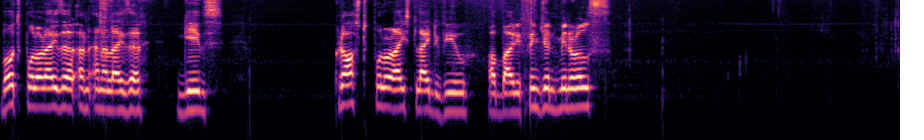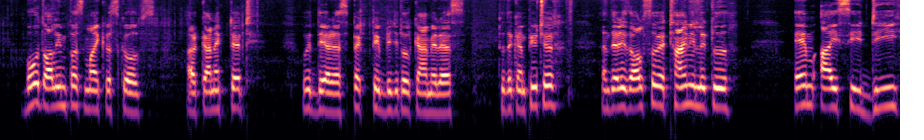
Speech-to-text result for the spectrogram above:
Both polarizer and analyzer gives crossed polarized light view of birefringent minerals. Both Olympus microscopes are connected with their respective digital cameras to the computer and there is also a tiny little MICD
